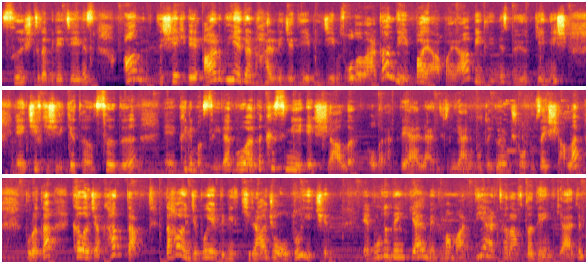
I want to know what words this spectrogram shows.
sığıştırabileceğiniz an, şey e, ardiyeden hallice diyebileceğimiz odalardan değil baya baya bildiğiniz büyük geniş e, çift kişilik yatağın sığdığı e, klimasıyla bu arada kısmi eşyalı olarak değerlendirin. Yani burada görmüş olduğunuz eşyalar burada kalacak. Hatta daha önce bu evde bir kiracı olduğu için e, burada denk gelmedim ama diğer tarafta denk geldim.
